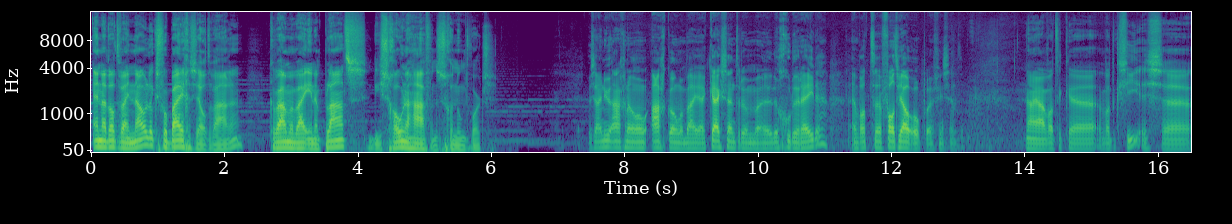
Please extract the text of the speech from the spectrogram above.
En nadat wij nauwelijks voorbijgezeld waren, kwamen wij in een plaats die Schone Havens genoemd wordt. We zijn nu aangekomen bij eh, kerkcentrum eh, De Goede Reden. En wat eh, valt jou op, eh, Vincent? Nou ja, wat ik, eh, wat ik zie is. eh,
